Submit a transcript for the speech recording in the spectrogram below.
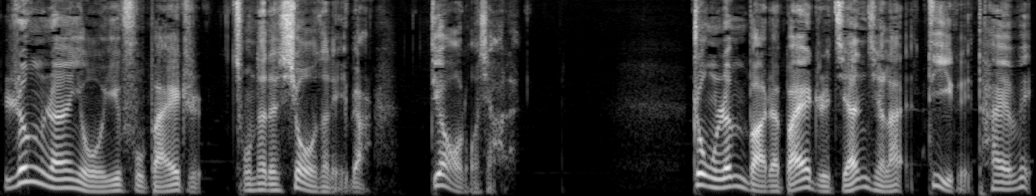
仍然有一副白纸从他的袖子里边掉落下来。众人把这白纸捡起来递给太尉，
